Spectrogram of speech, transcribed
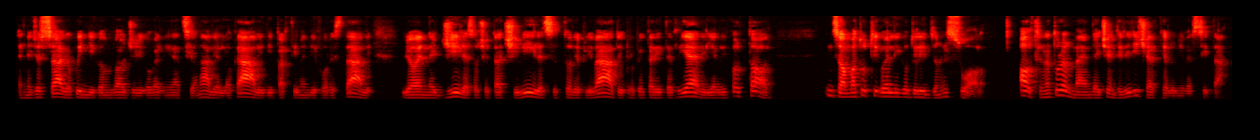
È necessario quindi coinvolgere i governi nazionali e locali, i dipartimenti forestali, le ONG, le società civili, il settore privato, i proprietari terrieri, gli agricoltori, insomma tutti quelli che utilizzano il suolo, oltre naturalmente ai centri di ricerca e alle università.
